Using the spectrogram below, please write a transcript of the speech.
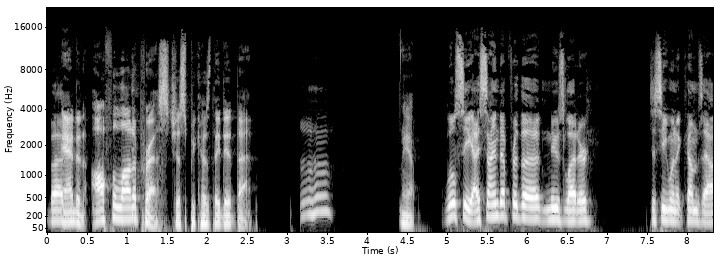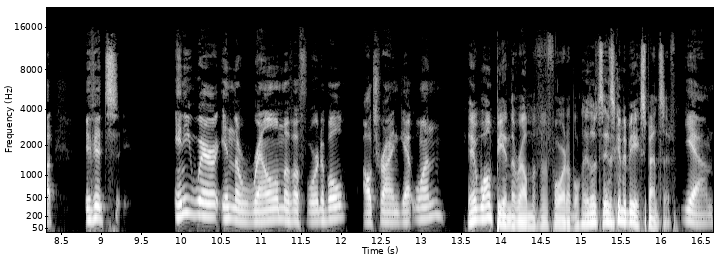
But and an awful lot of press just because they did that. Mhm. Yeah. we'll see. I signed up for the newsletter to see when it comes out. If it's anywhere in the realm of affordable, I'll try and get one. It won't be in the realm of affordable. It's, it's going to be expensive. Yeah, I'm,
